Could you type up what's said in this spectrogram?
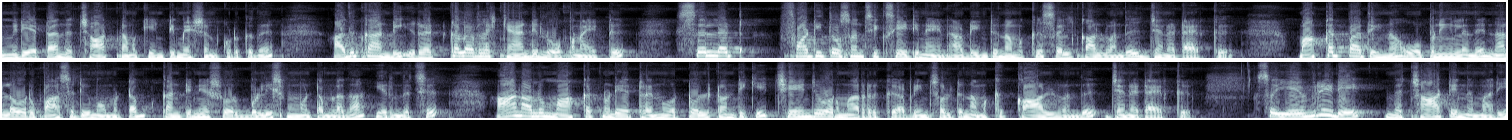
இமீடியட்டாக இந்த சார்ட் நமக்கு இன்டிமேஷன் கொடுக்குது. அதுக்காண்டி ரெட் கலரில் கேண்டில் ஓப்பன் ஆகிட்டு sell at forty thousand six eighty nine அப்படின்ட்டு நமக்கு செல் கால் வந்து ஜெனரேட் ஆயிருக்கு. மார்க்கெட் பார்த்தீங்கன்னா ஓப்பனிங்லேருந்தே நல்ல ஒரு பாசிட்டிவ் மொமெண்டம் கண்டினியூஸ் ஒரு புல்லிஷ் மொமெண்டமில் தான் இருந்துச்சு. ஆனாலும் மார்க்கெட்னுடைய ட்ரெண்ட் ஒரு டுவெல் டுவெண்ட்டிக்கு சேஞ்ச் ஒரு மாதிரி இருக்குது அப்படின்னு சொல்லிட்டு நமக்கு கால் வந்து ஜெனரேட் ஆயிருக்கு. ஸோ எவ்ரிடே இந்த சார்ட் இந்த மாதிரி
